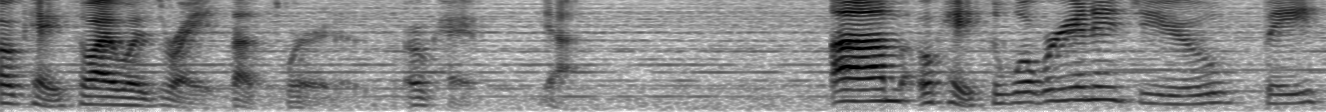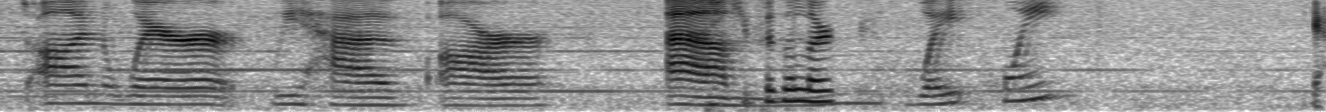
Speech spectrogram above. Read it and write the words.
Okay, so I was right. That's where it is. Okay, yeah. Um. Okay, so what we're gonna do, based on where we have our um, Thank you for the lurk. waypoints. Yeah.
